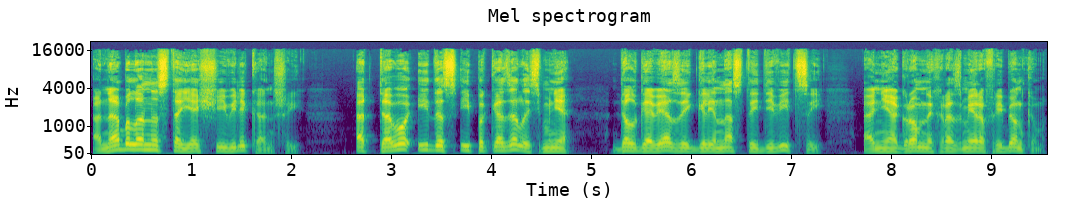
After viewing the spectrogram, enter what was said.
Она была настоящей великаншей. Оттого Идас и показалась мне долговязой голенастой девицей, а не огромных размеров ребенком,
